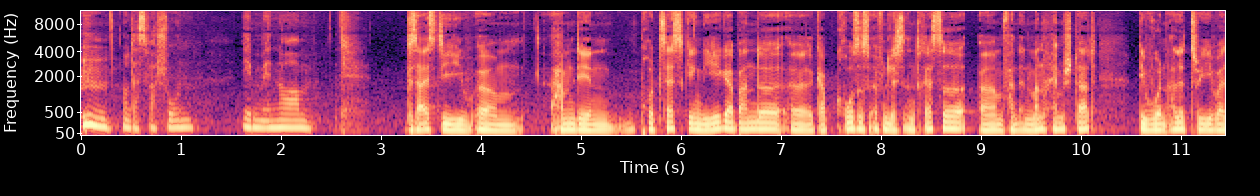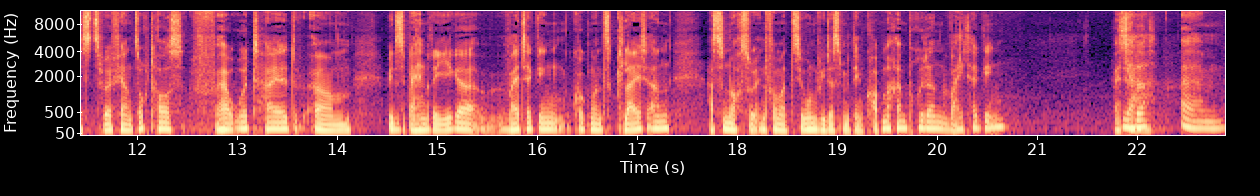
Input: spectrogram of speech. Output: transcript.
Und das war schon eben enorm. Das heißt, die ähm, haben den Prozess gegen die Jägerbande, äh, gab großes öffentliches Interesse, ähm, fand in Mannheim statt. Die wurden alle zu jeweils zwölf Jahren Zuchthaus verurteilt. Ähm, wie das bei Henry Jäger weiterging, gucken wir uns gleich an. Hast du noch so Informationen, wie das mit den Korbmacher-Brüdern weiterging? Weißt ja, du das? Ähm,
